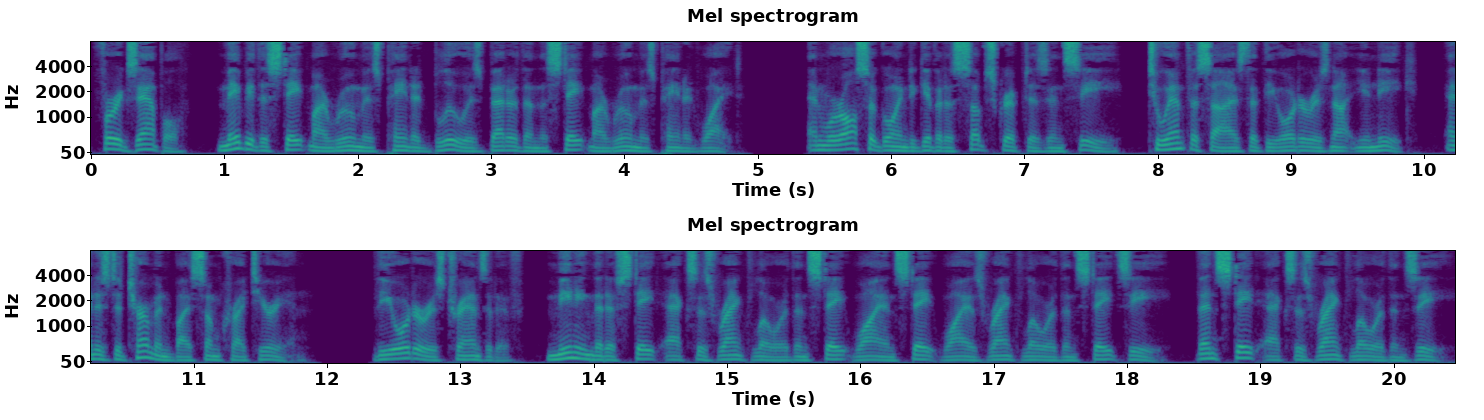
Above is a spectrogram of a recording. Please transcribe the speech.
For example, maybe the state my room is painted blue is better than the state my room is painted white. And we're also going to give it a subscript as in C, to emphasize that the order is not unique, and is determined by some criterion. The order is transitive, meaning that if state X is ranked lower than state Y and state Y is ranked lower than state Z, then state X is ranked lower than Z.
